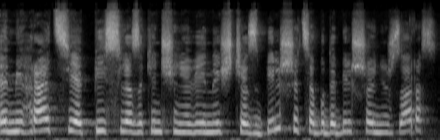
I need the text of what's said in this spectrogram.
еміграція після закінчення війни ще збільшиться, буде більшою ніж зараз?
